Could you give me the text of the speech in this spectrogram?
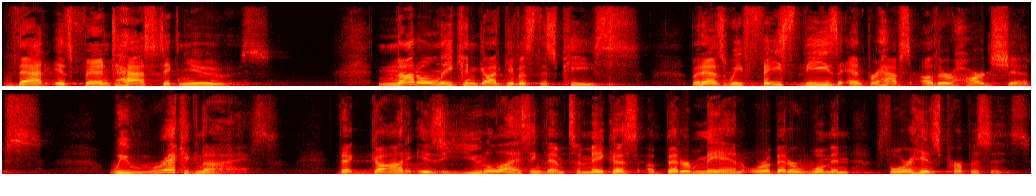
That is fantastic news. Not only can God give us this peace, but as we face these and perhaps other hardships, we recognize that God is utilizing them to make us a better man or a better woman for his purposes.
